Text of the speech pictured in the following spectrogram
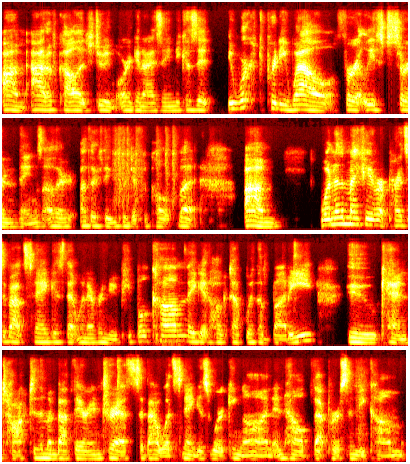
um, out of college doing organizing because it it worked pretty well for at least certain things. Other other things were difficult, but um, one of my favorite parts about Snag is that whenever new people come, they get hooked up with a buddy who can talk to them about their interests, about what Snag is working on, and help that person become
